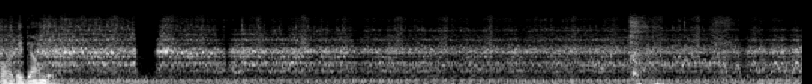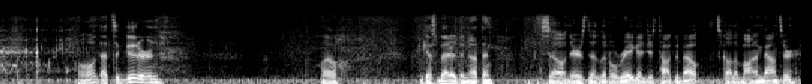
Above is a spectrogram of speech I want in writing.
far are they down there? oh, that's a good earn. Well, I guess better than nothing. So there's the little rig I just talked about. It's called a bottom bouncer.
